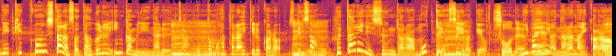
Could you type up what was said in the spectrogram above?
で結婚したらさダブルインカムになるじゃん、夫も働いてるから。でさ、う2人で住んだらもっと安いわけよ,、そうだよ2倍にはならないから、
